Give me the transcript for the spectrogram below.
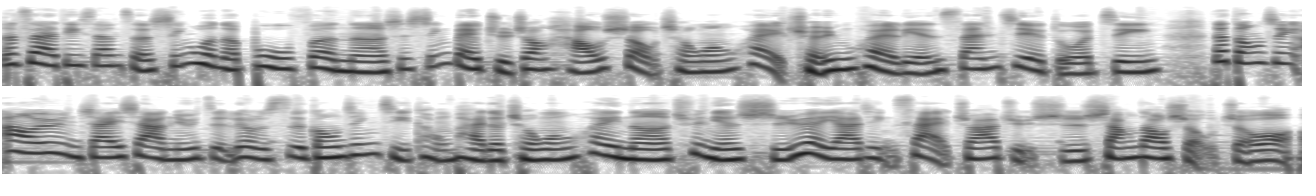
那在第三则新闻的部分呢，是新北举重好手陈文慧全运会连三届夺金。那东京奥运摘下女子六十四公斤级铜牌的陈文慧呢，去年十月亚锦赛抓举时伤到手肘哦，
